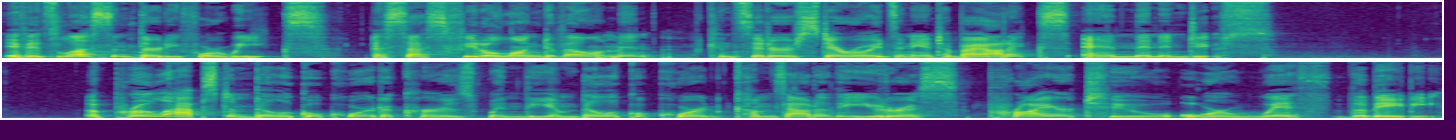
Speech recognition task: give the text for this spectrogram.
If it's less than 34 weeks, assess fetal lung development, consider steroids and antibiotics, and then induce. A prolapsed umbilical cord occurs when the umbilical cord comes out of the uterus prior to or with the baby.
